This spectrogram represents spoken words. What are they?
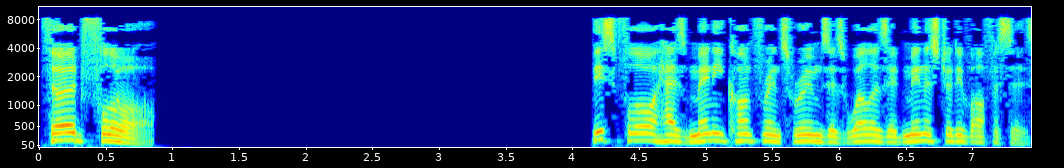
Third floor This floor has many conference rooms as well as administrative offices.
